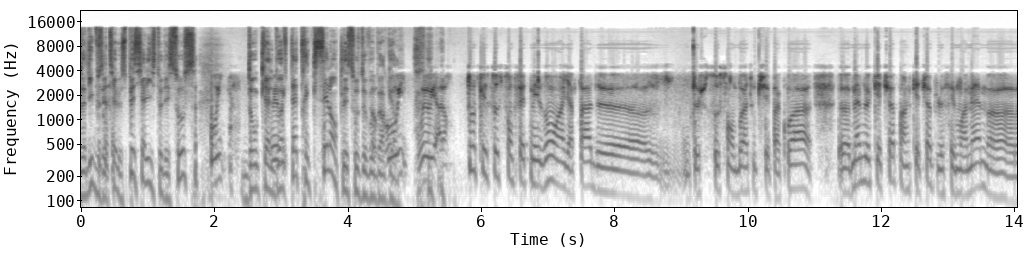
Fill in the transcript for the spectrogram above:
nous a dit que vous étiez le spécialiste des sauces, Oui. donc elles Oui, doivent oui. être excellentes les sauces de vos burgers. Oui, oui, oui. Alors toutes les sauces sont faites maison. hein. Il n'y a pas de, de sauce en boîte ou de je sais pas quoi. Euh, même le ketchup, hein, le ketchup, je le fais moi-même. euh,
